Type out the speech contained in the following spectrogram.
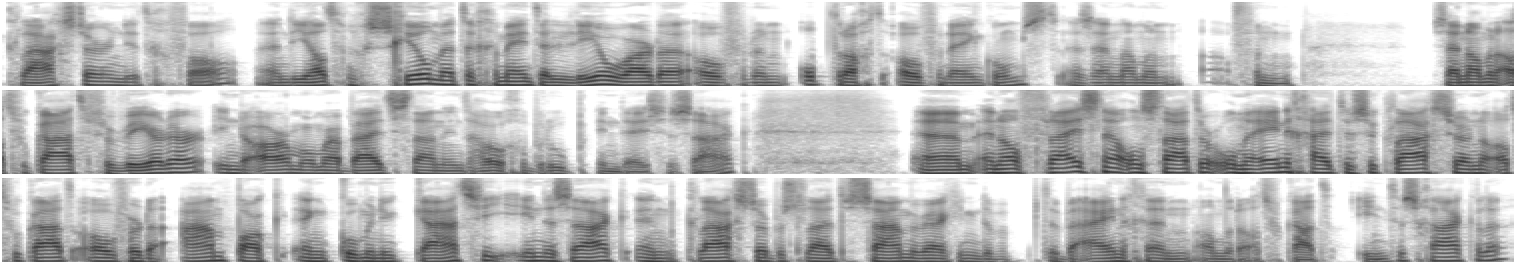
Klaagster in dit geval. En die had een geschil met de gemeente Leeuwarden over een opdrachtovereenkomst. En zij nam een, of een, een advocaat-verweerder in de arm om haar bij te staan in het hoge beroep in deze zaak. Um, en al vrij snel ontstaat er oneenigheid tussen Klaagster en de advocaat over de aanpak en communicatie in de zaak. En Klaagster besluit de samenwerking te beëindigen en een andere advocaat in te schakelen.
